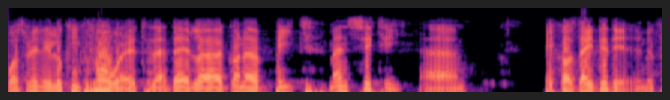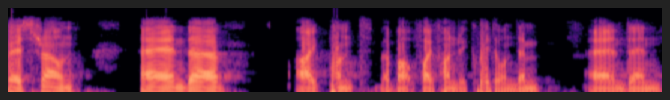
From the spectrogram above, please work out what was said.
was really looking forward that they're uh, gonna beat Man City um, because they did it in the first round, and I punt about 500 quid on them, and then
